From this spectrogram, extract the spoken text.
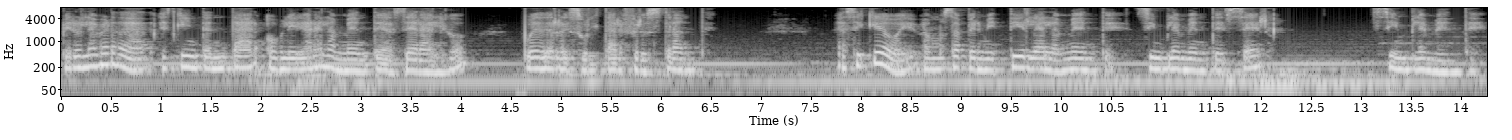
Pero la verdad es que intentar obligar a la mente a hacer algo puede resultar frustrante. Así que hoy vamos a permitirle a la mente simplemente ser, simplemente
